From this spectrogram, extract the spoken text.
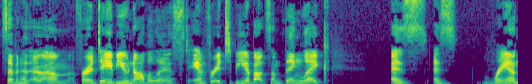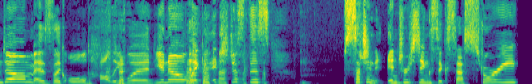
seven um for a debut novelist and for it to be about something like as as random as like old hollywood you know like it's just this such an interesting success story.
